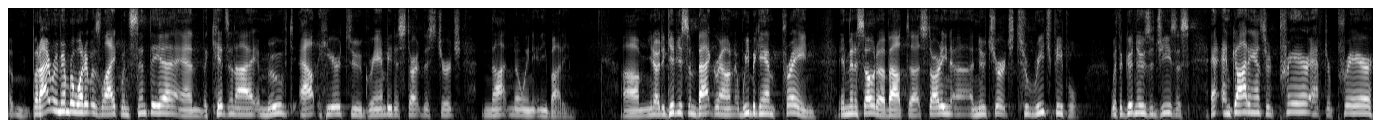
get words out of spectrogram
But I remember what it was like when Cynthia and the kids and I moved out here to Granby to start this church, not knowing anybody. Um, you know, to give you some background, we began praying in Minnesota about uh, starting a new church to reach people with the good news of Jesus. And, God answered prayer after prayer,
